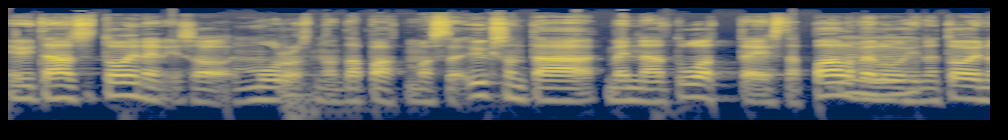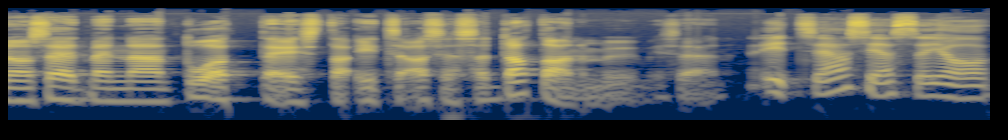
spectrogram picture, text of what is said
Eli tämä on se toinen iso murros, mitä on tapahtumassa. Yksi on tämä, mennään tuotteista palveluihin, mm. ja toinen on se, että mennään tuotteista itse asiassa datan myymiseen. Itse asiassa joo,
